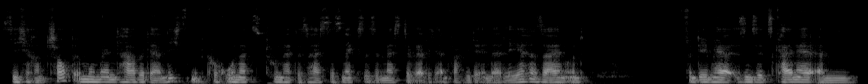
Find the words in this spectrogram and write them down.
sicheren Job im Moment habe, der nichts mit Corona zu tun hat. Das heißt, das nächste Semester werde ich einfach wieder in der Lehre sein und von dem her sind es jetzt keine ähm,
